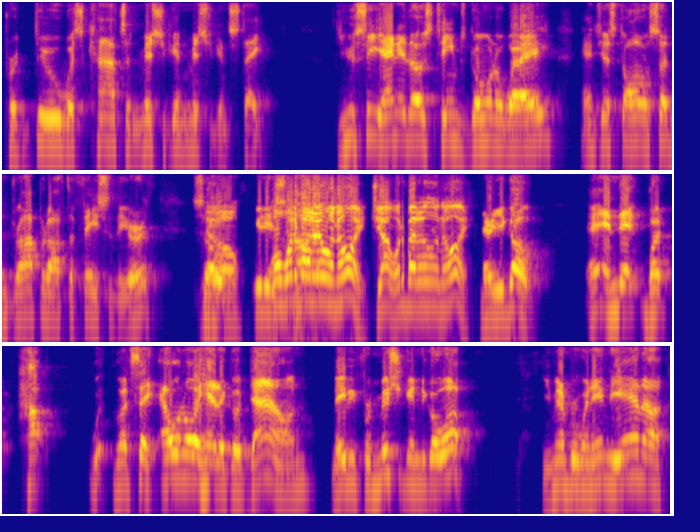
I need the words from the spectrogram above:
Purdue, Wisconsin, Michigan, Michigan State. Do you see any of those teams going away and just all of a sudden drop it off the face of the earth? So no. well, what about Illinois, John? What about Illinois? There you go. And that, but how? Let's say Illinois had to go down maybe for Michigan to go up. You remember when Indiana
